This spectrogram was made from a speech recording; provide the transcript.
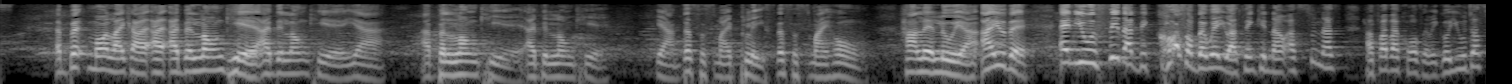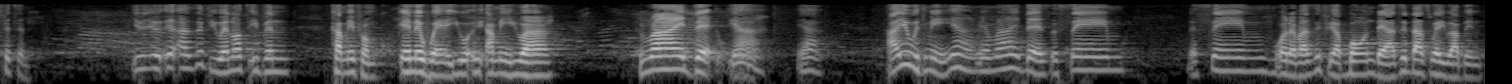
A bit more like I, I, I belong here. I belong here. Yeah. I belong here. I belong here. Yeah, this is my place. This is my home. Hallelujah. Are you there? And you will see that because of the way you are thinking now, as soon as her father calls and we go, you will just fit in. You, you, as if you were not even coming from anywhere. You, I mean, you are right there. Yeah, yeah. Are you with me? Yeah, you're right there. It's the same, the same, whatever, as if you are born there, as if that's where you have been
